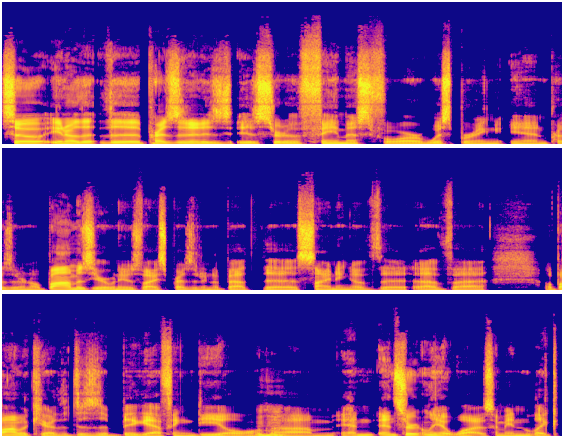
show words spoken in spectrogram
So you know the the president is is sort of famous for whispering in President Obama's ear when he was vice president about the signing of the of uh, Obamacare that this is a big effing deal, Mhm. um, and and certainly it was. I mean, like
